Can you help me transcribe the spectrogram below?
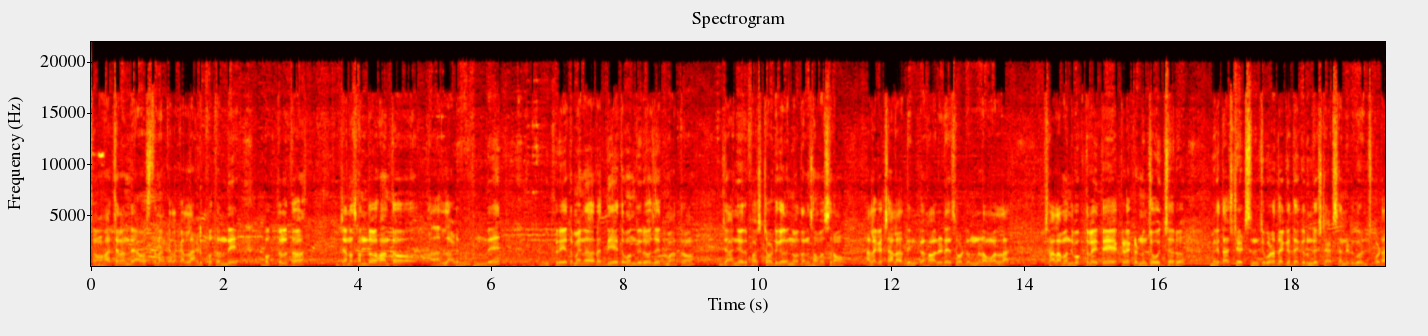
సింహాచలం దేవస్థానం కలకల్లాడిపోతుంది భక్తులతో జన సందోహంతో అల్లాడిపోతుంది. విపరీతమైన రద్దీ అయితే ఉంది ఈరోజు అయితే మాత్రం. జనవరి ఫస్ట్ ఒకటి కదా నూతన సంవత్సరం. అలాగే చాలా దీనికి హాలిడేస్ ఒకటి ఉండడం వల్ల చాలామంది భక్తులు అయితే ఎక్కడెక్కడి నుంచో వచ్చారు. మిగతా స్టేట్స్ నుంచి కూడా దగ్గర దగ్గర ఉండే స్టేట్స్ అన్నిటి గురించి కూడా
